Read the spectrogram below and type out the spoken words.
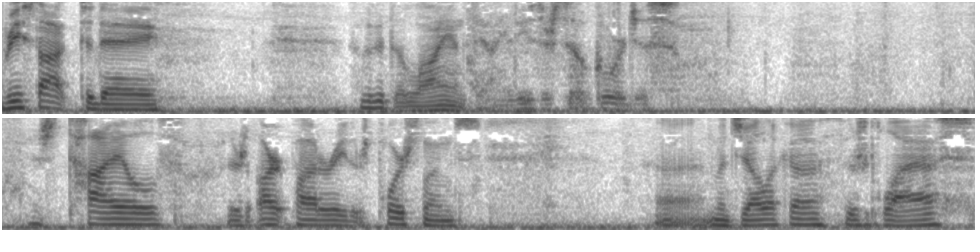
Restocked today. Look at the lions down here. These are so gorgeous. There's tiles, there's art pottery, there's porcelains, uh, Majolica, there's glass,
